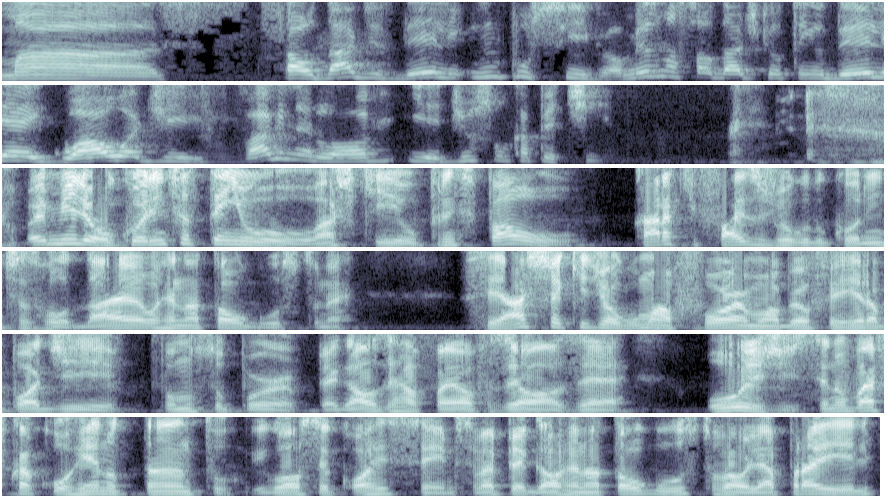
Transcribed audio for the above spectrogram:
mas saudades dele, impossível. A mesma saudade que eu tenho dele é igual a de Wagner Love e Edilson Capetinho. Emílio, o Corinthians tem o, acho que o principal cara que faz o jogo do Corinthians rodar é o Renato Augusto, né? Você acha que de alguma forma o Abel Ferreira pode, vamos supor, pegar o Zé Rafael e fazer, ó, Zé, hoje você não vai ficar correndo tanto igual você corre sempre. Você vai pegar o Renato Augusto, vai olhar para ele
